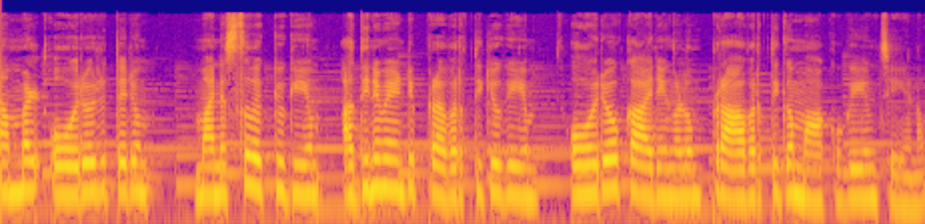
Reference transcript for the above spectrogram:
നമ്മൾ ഓരോരുത്തരും മനസ്സ് വയ്ക്കുകയും അതിനുവേണ്ടി പ്രവർത്തിക്കുകയും ഓരോ കാര്യങ്ങളും പ്രാവർത്തികമാക്കുകയും ചെയ്യണം.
